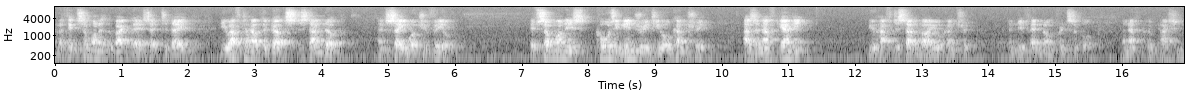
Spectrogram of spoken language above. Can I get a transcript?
And I think someone at the back there said today, you have to have the guts to stand up and say what you feel. If someone is causing injury to your country, as an Afghani, you have to stand by your country and defend on principle and have compassion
